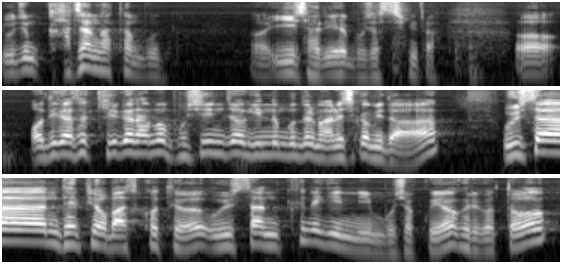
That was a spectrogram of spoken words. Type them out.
요즘 가장 핫한 분. 어, 이 자리에 모셨습니다. 어, 어디 가서 길 가다 한번 보신 적 있는 분들 많으실 겁니다. 울산 대표 마스코트 울산 큰애기님 모셨고요. 그리고 또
